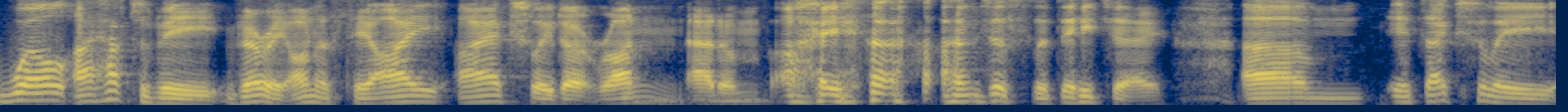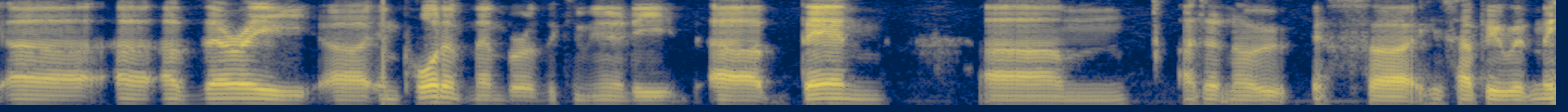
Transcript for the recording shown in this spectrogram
Well, I have to be very honest here. I, I actually don't run Adam. I I'm just the DJ. Um, it's actually uh, a, a, very uh, important member of the community, uh, Ben. Um, I don't know if uh, he's happy with me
